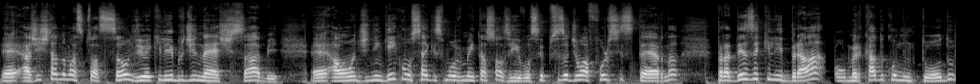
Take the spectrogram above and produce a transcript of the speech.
É, a gente está numa situação de equilíbrio de Nash, sabe? É, onde ninguém consegue se movimentar sozinho. Você precisa de uma força externa para desequilibrar o mercado como um todo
